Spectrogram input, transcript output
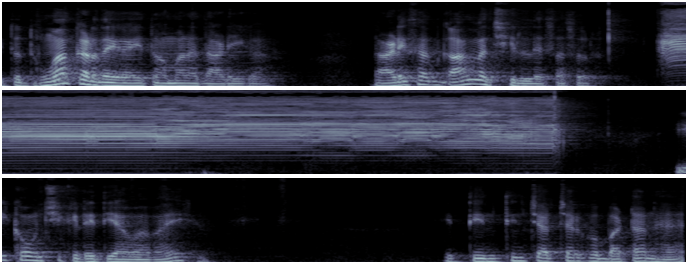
ये तो धुआँ कर देगा ये तो हमारा दाढ़ी का। दाढ़ी साथ गाल ना छील ले, ससुर। ये कौन सी के लिए दिया हुआ भाई? ये तीन तीन चार चार को बटन है।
